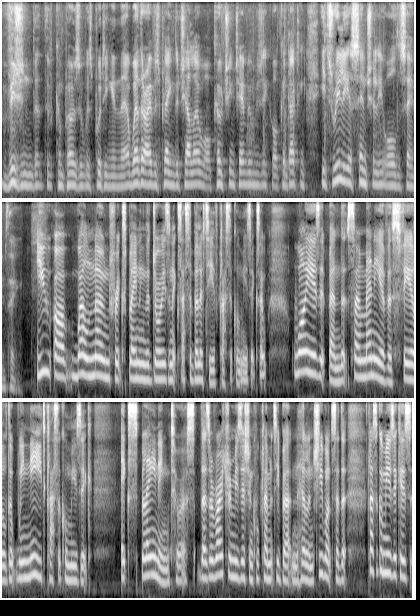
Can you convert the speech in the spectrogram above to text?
vision that the composer was putting in there, whether I was playing the cello or coaching chamber music or conducting, it's really essentially all the same thing. You are well known for explaining the joys and accessibility of classical music. So, why is it, Ben, that so many of us feel that we need classical music explaining to us? There's a writer and musician called Clemency Burton Hill, and she once said that classical music is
